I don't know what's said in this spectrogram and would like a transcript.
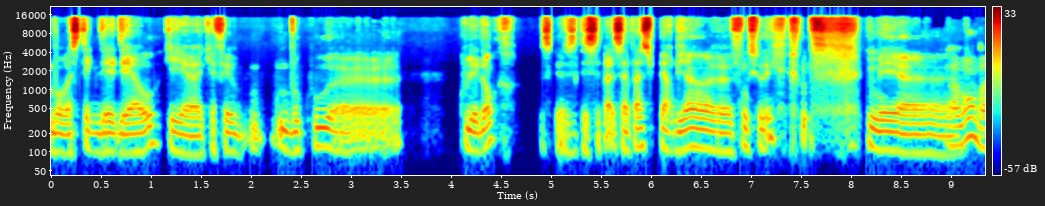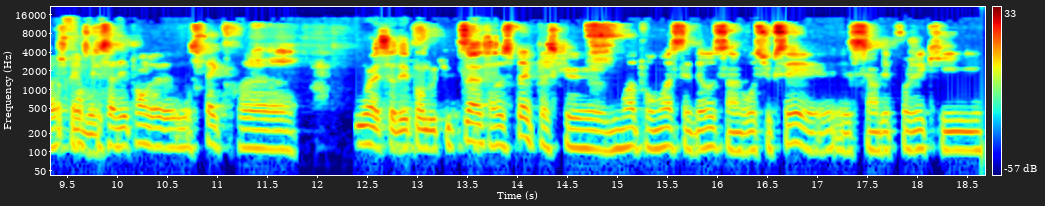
bon, bah, Stake DAO qui, qui a fait beaucoup couler d'encre parce que c'était ça n'a pas super bien fonctionné. Mais ah bon, bah, je pense que ça dépend le, le spectre Ouais, ça dépend d'où tu te places. respect parce que moi, pour moi, DAO, c'est un gros succès et c'est un des projets qui,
